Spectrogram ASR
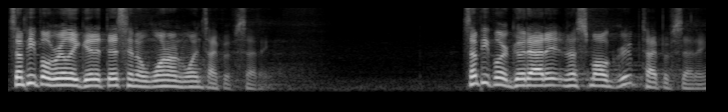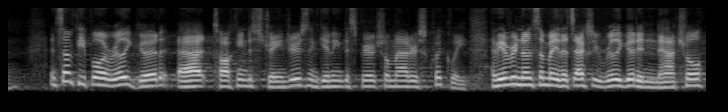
Some people are really good at this in a one on one type of setting. Some people are good at it in a small group type of setting. And some people are really good at talking to strangers and getting to spiritual matters quickly. Have you ever known somebody that's actually really good and natural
